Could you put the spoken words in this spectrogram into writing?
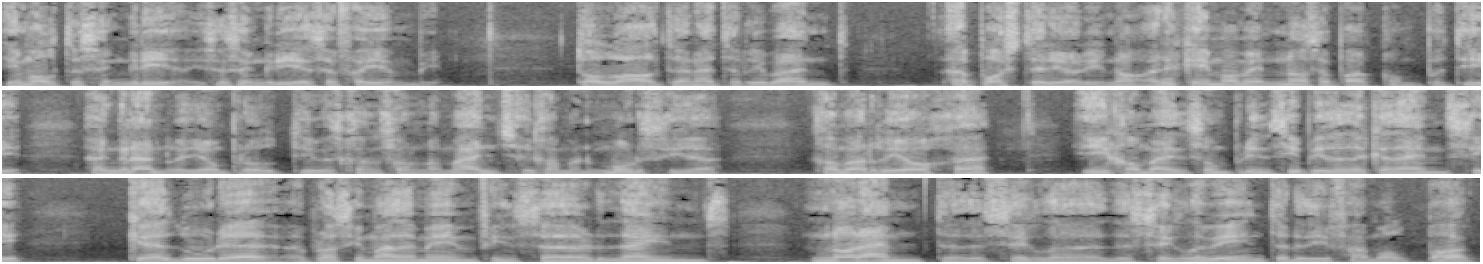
i molta sangria i la sangria se feia en vi. Tot l'altre ha anat arribant a posteriori. No, en aquell moment no se pot competir en grans regions productives com són la Manxa, com en Múrcia com a Rioja i comença un principi de decadència que dura aproximadament fins als anys 90 del segle, del segle XX, és a dir, fa molt poc,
